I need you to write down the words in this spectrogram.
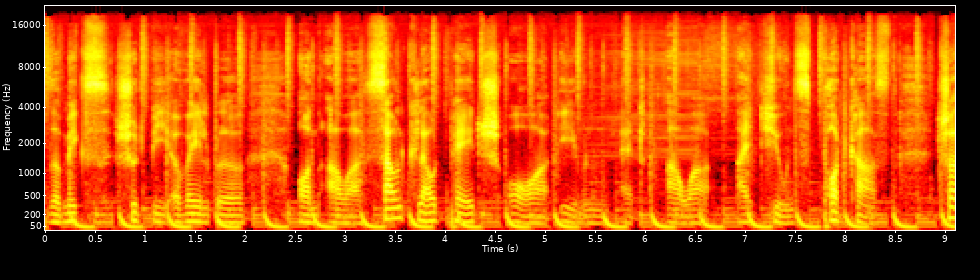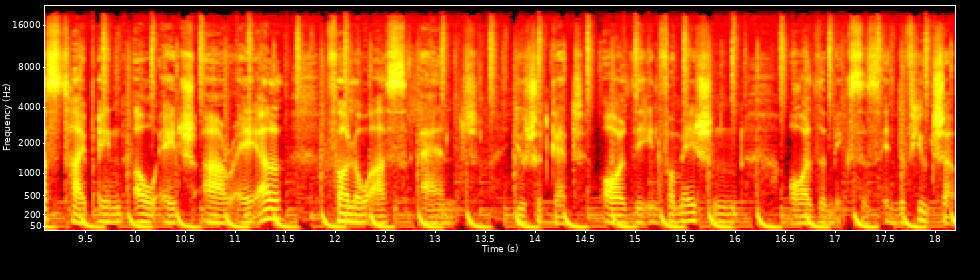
the mix should be available on our SoundCloud page or even at our iTunes podcast. Just type in OHRAL, follow us, and you should get all the information, all the mixes in the future.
